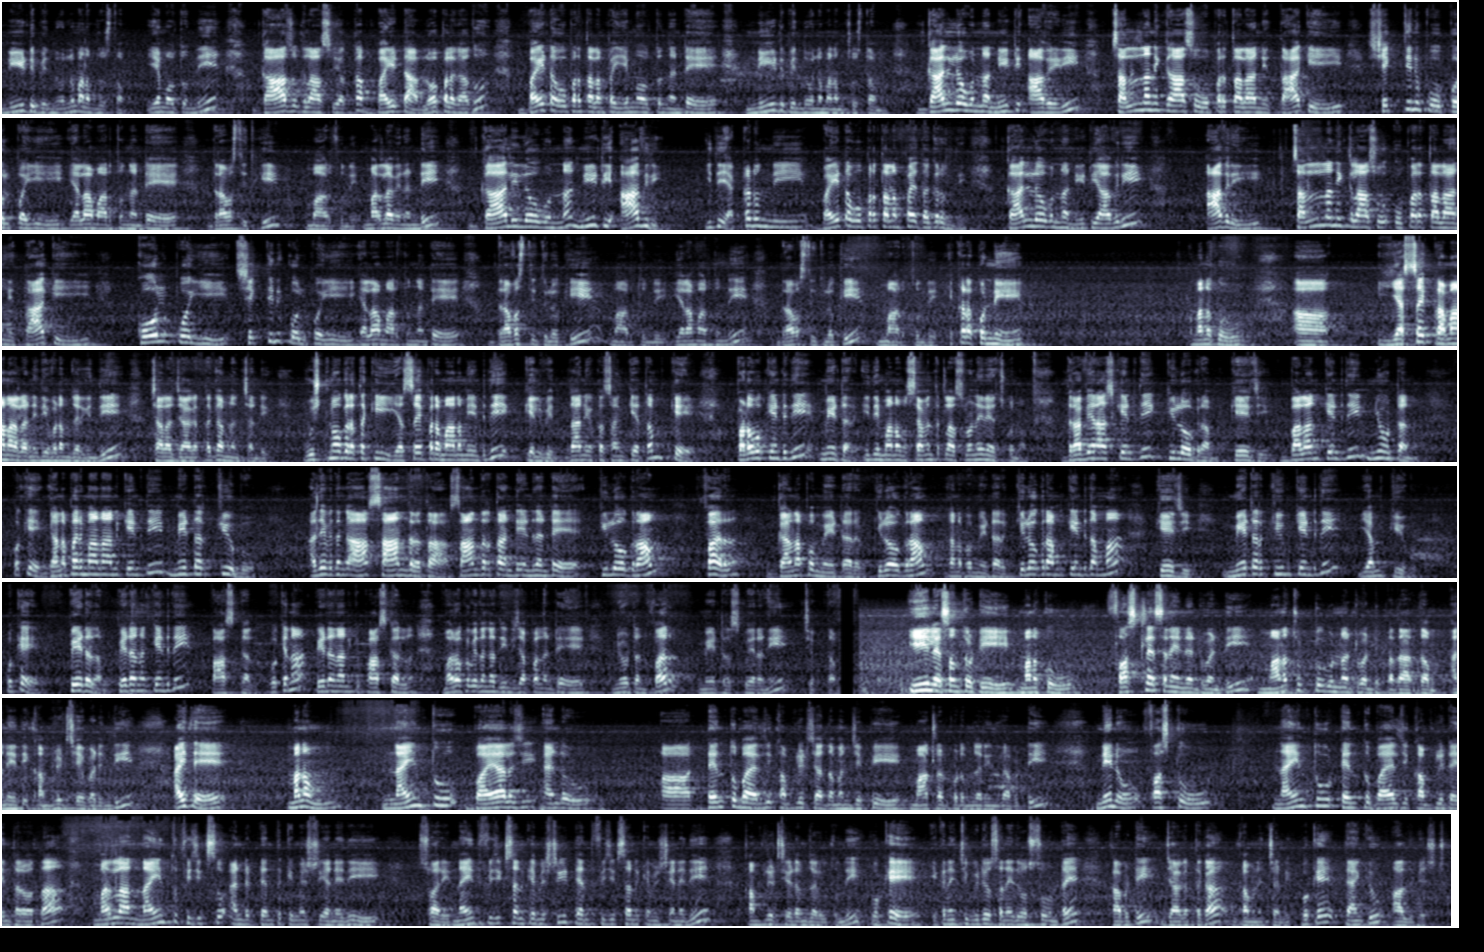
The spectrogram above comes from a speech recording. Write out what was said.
నీటి బిందువులను మనం చూస్తాం. ఏమవుతుంది? గాజు గ్లాసు యొక్క బయట లోపల కాదు బయట ఉపరితలంపై ఏమవుతుందంటే నీటి బిందువులను మనం చూస్తాం. గాలిలో ఉన్న నీటి ఆవిరి చల్లని గ్లాసు ఉపరితలాన్ని తాకి శక్తిని పో కోల్పోయి ఎలా మారుతుందంటే ద్రవస్థితికి మారుతుంది. మరలా వినండి గాలిలో ఉన్న నీటి ఆవిరి ఇది ఎక్కడుంది? బయట ఉపరితలంపై దగ్గర ఉంది గాలిలో ఉన్న నీటి ఆవిరి ఆవిరి చల్లని గ్లాసు ఉపరితలాన్ని తాకి కోల్పోయి శక్తిని కోల్పోయి ఎలా మారుతుందంటే ద్రవస్థితిలోకి మారుతుంది. ఎలా మారుతుంది? ద్రవస్థితిలోకి మారుతుంది. ఇక్కడ కొన్ని మనకు ఎస్ఐ ప్రమాణాలు అనేది ఇవ్వడం జరిగింది. చాలా జాగ్రత్తగా గమనించండి. ఉష్ణోగ్రతకి ఎస్ఐ ప్రమాణం ఏంటిది? కెల్విన్. దాని యొక్క సంకేతం కే పొడవుకి ఏంటిది? మీటర్. ఇది మనం సెవెంత్ క్లాస్లోనే నేర్చుకున్నాం. ద్రవ్యరాశికి ఏంటిది? Kilogram KG. బలానికి ఏంటిది? న్యూటన్. ఓకే ఘనపరిమాణానికి ఏంటిది? Metre cube. అదేవిధంగా సాంద్రత. సాంద్రత అంటే ఏంటిదంటే కిలోగ్రామ్ ఫర్ గణప మీటర్. కిలోగ్రామ్ గణప మీటర్. కిలోగ్రామ్కి ఏంటిదమ్మా? కేజీ. మీటర్ క్యూబ్కి ఏంటిది? M cube. ఓకే పీడనం. పీడనంకి ఏంటిది పాస్కల్. ఓకేనా? పీడనానికి పాస్కల్. మరొక విధంగా దీన్ని చెప్పాలంటే న్యూటన్ ఫర్ మీటర్ స్క్వేర్ అని చెప్తాం. ఈ లెసన్ తోటి మనకు ఫస్ట్ లెసన్ అయినటువంటి మన చుట్టూ ఉన్నటువంటి పదార్థం అనేది కంప్లీట్ చేయబడింది. అయితే మనం ninth biology and tenth biology complete చేద్దామని చెప్పి మాట్లాడుకోవడం జరిగింది కాబట్టి నేను first ninth tenth biology complete అయిన తర్వాత మరలా ninth physics and tenth chemistry అనేది sorry ninth physics and chemistry tenth physics and chemistry అనేది కంప్లీట్ చేయడం జరుగుతుంది. ఓకే ఇక నుంచి వీడియోస్ అనేది వస్తూ ఉంటాయి. కాబట్టి జాగ్రత్తగా గమనించండి. Okay thank you all the best.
